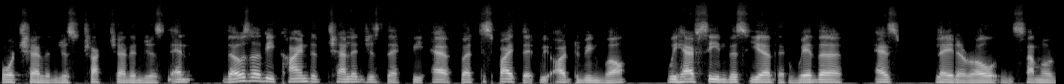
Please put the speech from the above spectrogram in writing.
port challenges, truck challenges, and those are the kind of challenges that we have. But despite that, we are doing well we have seen this year that weather has played a role in some of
